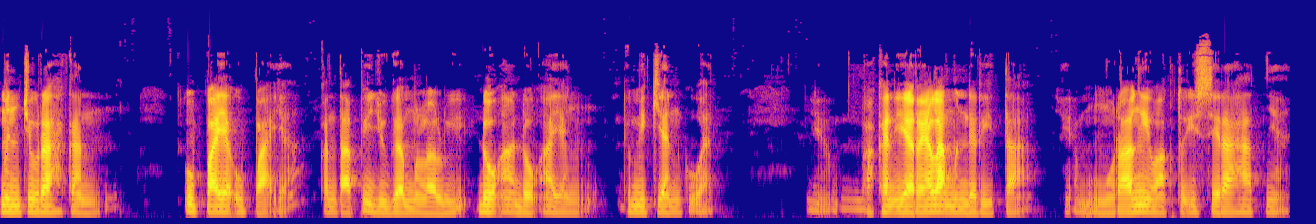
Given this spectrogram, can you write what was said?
mencurahkan upaya-upaya tetapi juga melalui doa-doa yang demikian kuat Ya, bahkan ia rela menderita, ya, mengurangi waktu istirahatnya,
